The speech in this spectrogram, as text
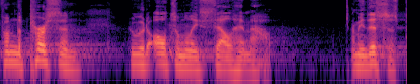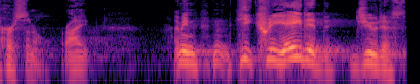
from the person who would ultimately sell him out. I mean, this is personal, right? I mean, he created Judas.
